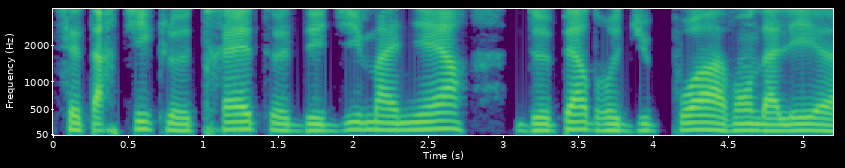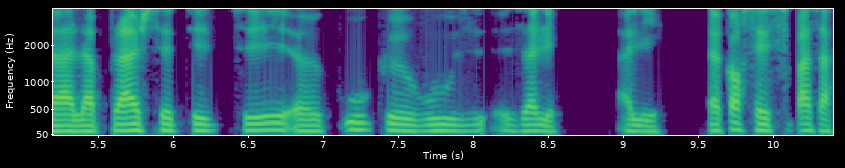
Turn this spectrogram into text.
Cet article traite des dix manières de perdre du poids avant d'aller à la plage cet été où que vous allez. Allez, d'accord C'est pas ça.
